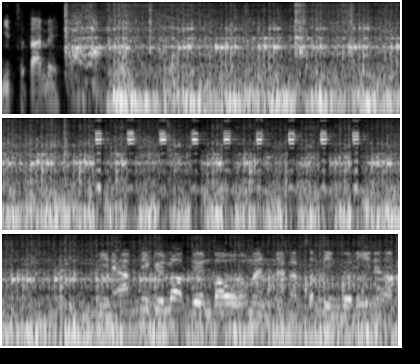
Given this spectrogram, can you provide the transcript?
บิดสตาร์ทเลยนี่นะครับนี่คือรอบเดินเบาของมันนะครับสปริงตัวนี้นะครับ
